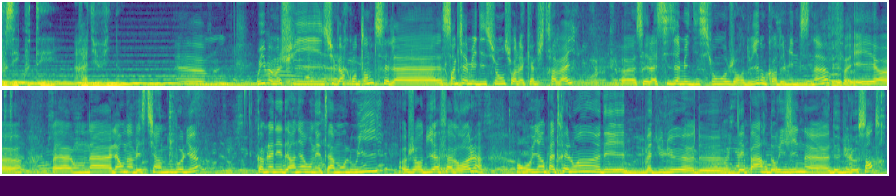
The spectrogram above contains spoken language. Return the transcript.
Vous écoutez Radio Vino. Euh, oui, bah moi je suis super contente. C'est la cinquième édition sur laquelle je travaille. Euh, c'est la sixième édition aujourd'hui, donc en 2019. Et euh, bah, on a, là, on a investi un nouveau lieu. Comme l'année dernière, on était à Montlouis, aujourd'hui à Favrol. On revient pas très loin bah, du lieu de départ, d'origine de Bulle au centre.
